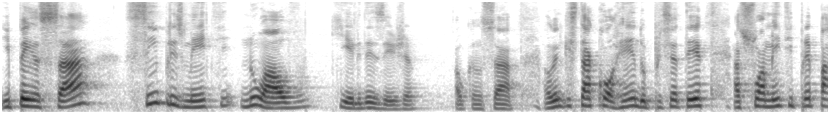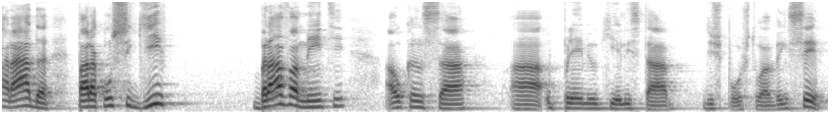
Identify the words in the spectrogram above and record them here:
e pensar simplesmente no alvo que ele deseja alcançar. Alguém que está correndo precisa ter a sua mente preparada para conseguir bravamente alcançar ah, o prêmio que ele está disposto a vencer.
